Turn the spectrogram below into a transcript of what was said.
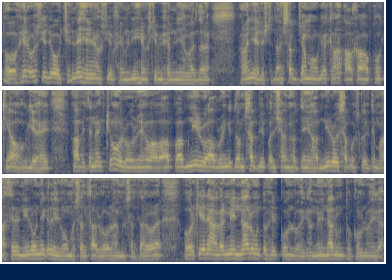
تو پھر اس کے جو چلے ہیں، اس کی فیملی ہیں، اس کی بھی فیملی ہیں ہماری طرح۔ ہاں جی رشتہ دار سب جمع ہو گیا۔ کہاں آقا آپ کو کیا ہو گیا ہے؟ آپ اتنا کیوں رو رہے ہو؟ آپ آپ نہیں رو آپ روئیں گے تو ہم سب بھی پریشان ہوتے ہیں۔ آپ نہیں رو، سب اس کو التماس کریں۔ نہیں رونے کے لیے وہ مسلسل رو رہا ہے، مسلسل رو رہا ہے۔ اور کہہ رہے ہیں، اگر میں نہ روں تو پھر کون روئے گا؟ میں نہ روں تو کون روئے گا؟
